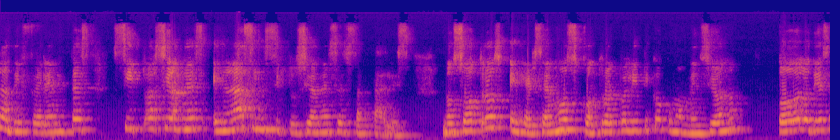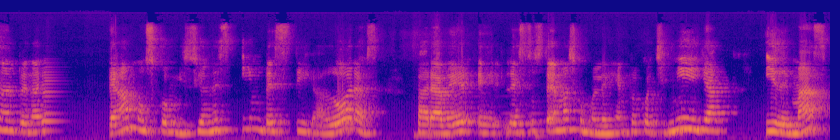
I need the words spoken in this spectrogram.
las diferentes situaciones en las instituciones estatales. Nosotros ejercemos control político, como menciono, todos los días en el plenario creamos comisiones investigadoras para ver eh, estos temas como el ejemplo cochinilla y demás.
